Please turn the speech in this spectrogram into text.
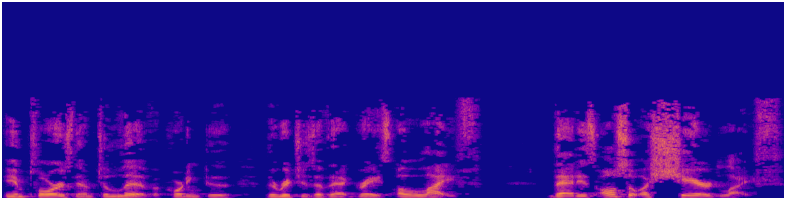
He implores them to live according to the riches of that grace, a life that is also a shared life.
